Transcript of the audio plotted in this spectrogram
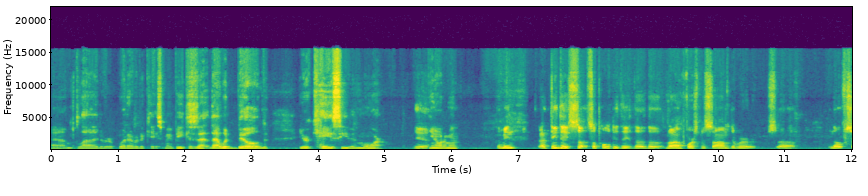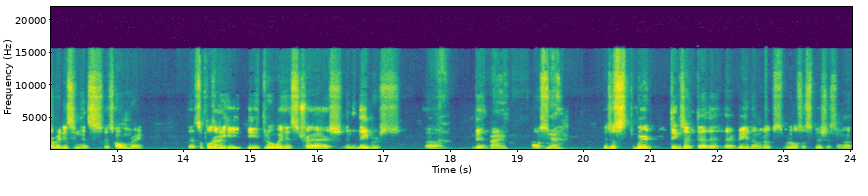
um, blood or whatever the case may be, because that, that would build your case even more. Yeah. You know what I mean? I mean, I think they supposedly the, the, the law enforcement saw him. They were, uh, you know, surveilling his his home, right? That supposedly Right. he, he threw away his trash in the neighbor's um, bin. Right. Also, Yeah. it's just weird things like that that, that are making them look real suspicious. You know?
